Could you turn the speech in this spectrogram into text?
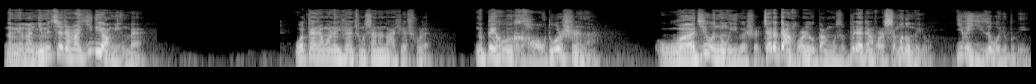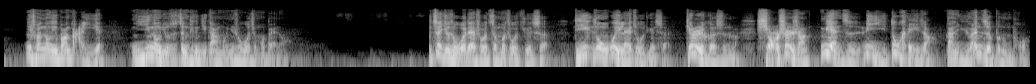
能明白？你们这地方一定要明白。我泰山管理学院从山东大学出来，那背后好多事呢。我就弄一个事在这干活有办公室，不在干活什么都没有。一个椅子我就不给你说，弄一帮大爷，你一弄就是正厅级干部，你说我怎么摆弄？这就是我在说怎么做决策。第一，用未来做决策；第二个是什么？小事上面子利益都可以让，但原则不能破。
